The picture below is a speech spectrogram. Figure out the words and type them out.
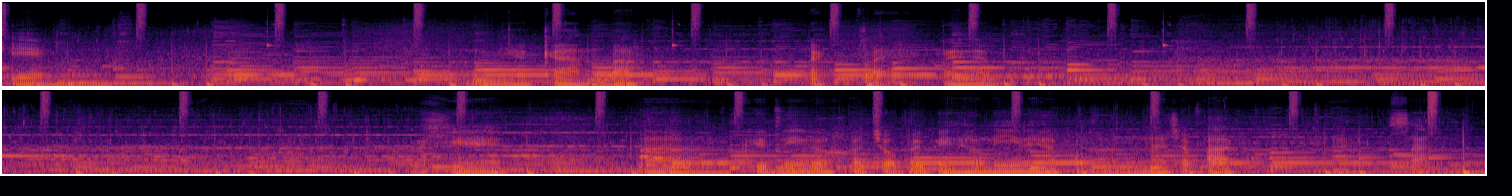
เกม ปลกๆนะครับ โอเคอคลิปนี้ก็ขอจบไปเพียงเท่านี้นะครับผมมันน่าจะบักนะสั่น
